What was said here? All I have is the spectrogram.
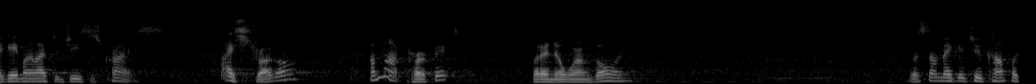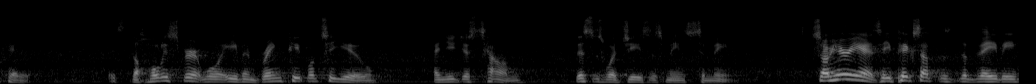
I gave my life to Jesus Christ. I struggle. I'm not perfect, but I know where I'm going. Let's not make it too complicated. It's the Holy Spirit will even bring people to you, and you just tell them, this is what Jesus means to me. So here he is. He picks up the, the baby,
